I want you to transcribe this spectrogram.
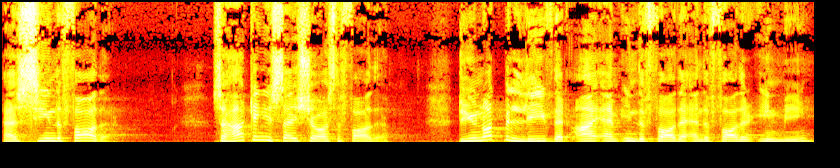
has seen the Father. So how can you say show us the Father? Do you not believe that I am in the Father and the Father in me?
